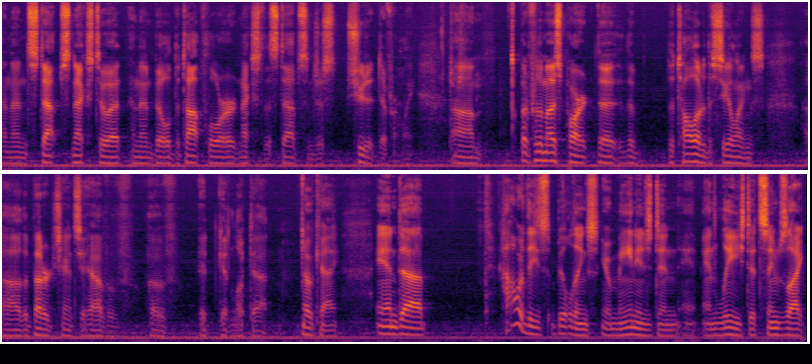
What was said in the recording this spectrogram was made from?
and then steps next to it, and then build the top floor next to the steps and just shoot it differently. Um, but for the most part, the, the, the taller the ceilings, uh, the better chance you have of, of it getting looked at. okay. And uh, how are these buildings, you know, managed and, and, and leased? It seems like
